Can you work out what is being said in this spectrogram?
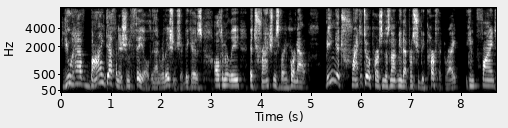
you have by definition failed in that relationship because ultimately attraction is very important. Now, being attracted to a person does not mean that person should be perfect, right? You can find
